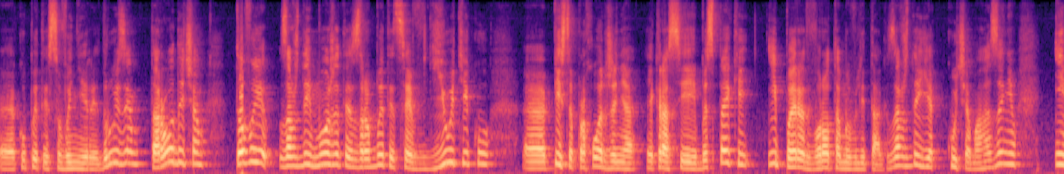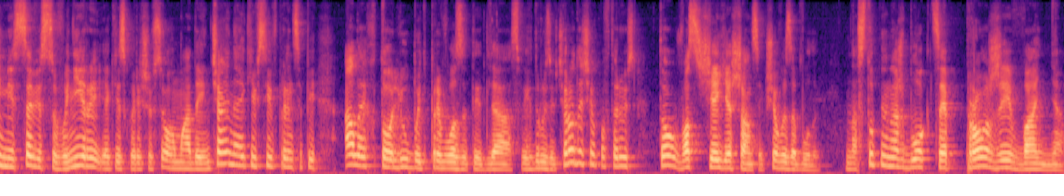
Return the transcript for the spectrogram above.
е, купити сувеніри друзям та родичам, то ви завжди можете зробити це в д'ютіку після проходження якраз цієї безпеки і перед воротами в літак. Завжди є куча магазинів і місцеві сувеніри, які, скоріше всього, Made in China, які всі, в принципі. Але хто любить привозити для своїх друзів чи родичів, повторюсь, то у вас ще є шанс, якщо ви забули. Наступний наш блок це проживання.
